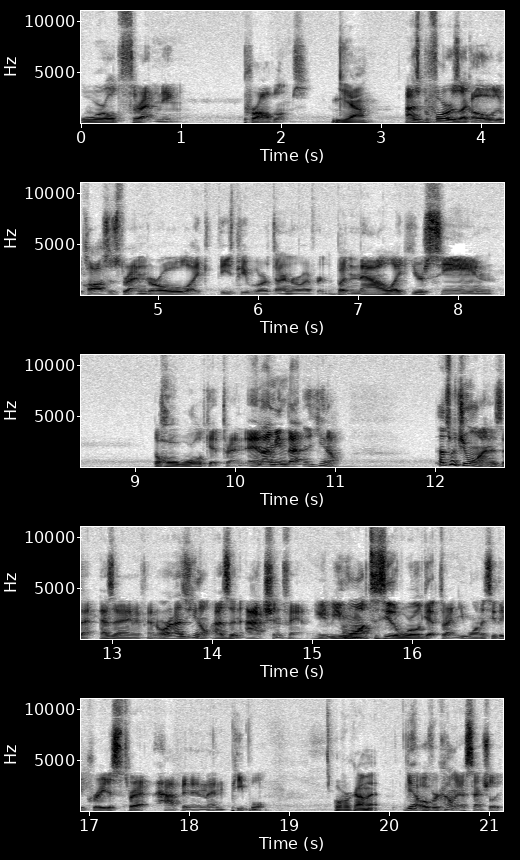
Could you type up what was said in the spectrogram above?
world threatening problems Yeah. as before it was like oh the class is threatened or oh like these people are threatened or whatever but now like you're seeing the whole world get threatened and i mean that you know that's what you want as, a, as an anime fan or as you know as an action fan you, you Mhm. want to see the world get threatened you want to see the greatest threat happen and then people Overcome it. yeah overcome it essentially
